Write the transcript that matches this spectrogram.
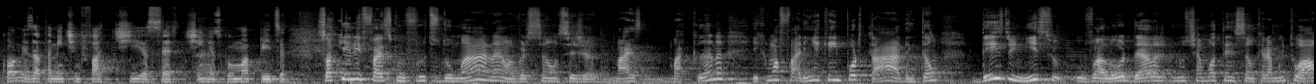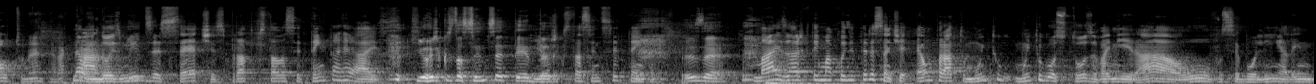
come exatamente em fatias É. certinhas como uma pizza. Só que ele faz com frutos do mar, né? Uma versão seja mais bacana e com uma farinha que é importada. Então, desde o início, o valor dela nos chamou atenção, que era muito alto, né? Era Não, caro. em 2017 esse prato custava 70 reais E hoje custa 170. e hoje custa 170. Pois é. Mas eu acho que tem uma coisa interessante. É um prato muito, muito gostoso. Vai mirar, ovo, cebolinha, além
